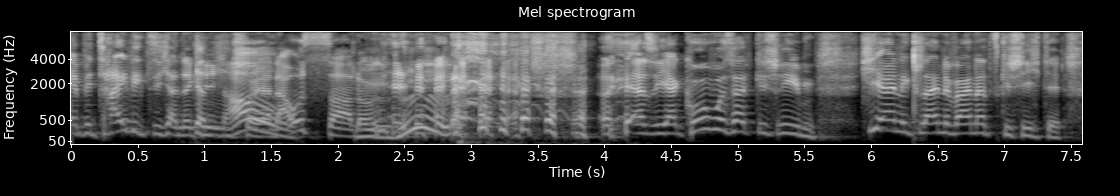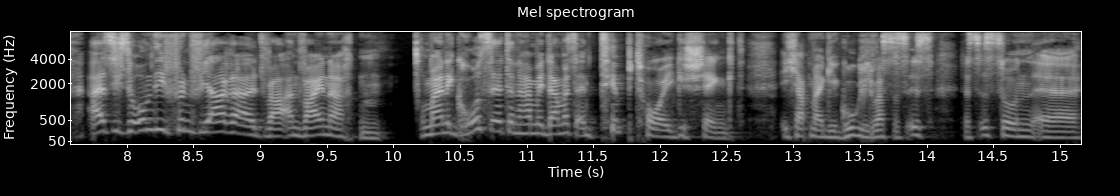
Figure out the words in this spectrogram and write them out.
er, beteiligt sich an der genau. Kirchensteuer, an der Auszahlung. Mhm. also Jakobus hat geschrieben, hier eine kleine Weihnachtsgeschichte. Als ich so um die fünf Jahre alt war an Weihnachten, meine Großeltern haben mir damals ein Tipptoy geschenkt. Ich habe mal gegoogelt, was das ist. Das ist so ein äh,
